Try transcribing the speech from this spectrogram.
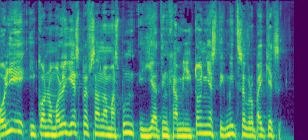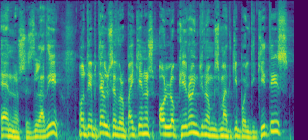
Πολλοί οικονομολόγοι έσπευσαν να μας πούν για την χαμηλτόνια στιγμή της Ευρωπαϊκής Ένωσης. Δηλαδή ότι επιτέλους η Ευρωπαϊκή Ένωση ολοκληρώνει την νομισματική πολιτική της,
